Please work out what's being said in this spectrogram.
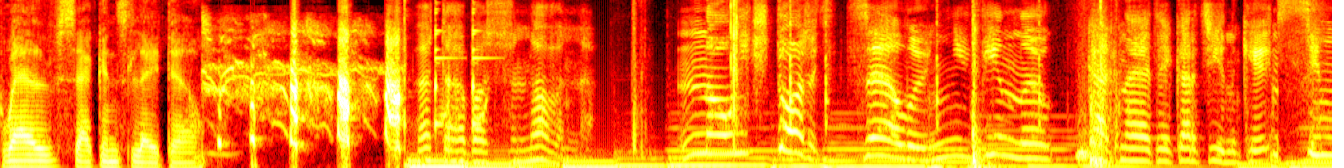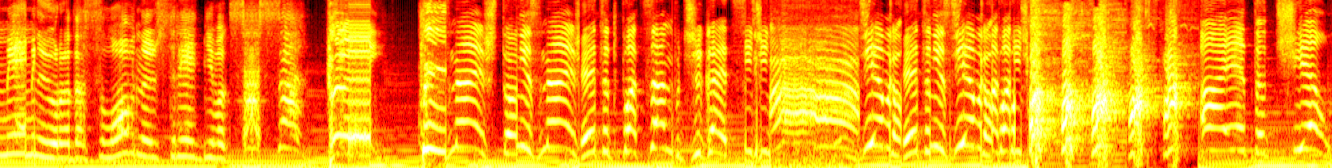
12 seconds later. Это обоснованно. Но уничтожить целую, невинную, как на этой картинке, семейную родословную среднего саса? Ты знаешь, что не знаешь? Этот пацан поджигает сечень. Девка, это не девка. А этот чел...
